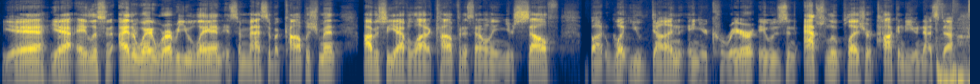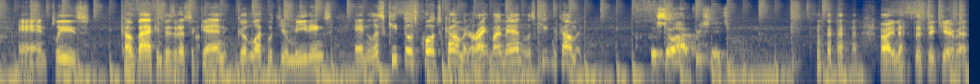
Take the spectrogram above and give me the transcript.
Yeah, yeah. Hey, listen, either way, wherever you land, it's a massive accomplishment. Obviously, you have a lot of confidence not only in yourself, but what you've done in your career. It was an absolute pleasure talking to you, Nesta. And please come back and visit us again. Good luck with your meetings. And let's keep those quotes coming, all right, my man? Let's keep them coming. For sure. I appreciate you. all right, Nesta, take care, man.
